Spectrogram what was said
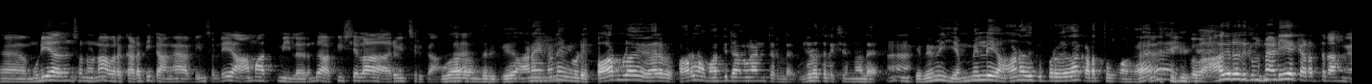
அஹ், முடியாதுன்னு சொன்னோன்னா அவரை கடத்திட்டாங்க அப்படின்னு சொல்லி ஆம் ஆத்மியில இருந்து அபிஷியலா அறிவிச்சிருக்காங்க. புகார் வந்திருக்கு. ஆனா என்னன்னா இவங்களுடைய ஃபார்முலாவே வேற ஃபார்முலா மாத்திட்டாங்களான்னு தெரியல. குஜராத் எலெக்ஷன்னால. எப்பயுமே எம்எல்ஏ ஆனதுக்கு பிறகுதான் கடத்துவாங்க. இப்போ ஆகுறதுக்கு முன்னாடியே கடத்துறாங்க.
